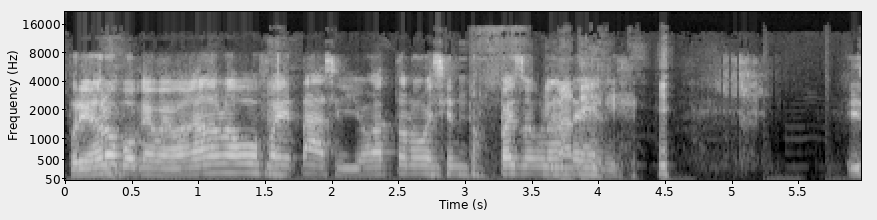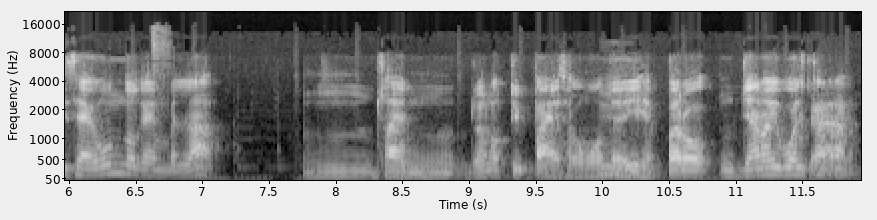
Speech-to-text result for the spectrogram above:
Primero porque me van a dar una bofetada si yo gasto 900 pesos en una tenis. Y segundo que en verdad, mm, o sea, mm, yo no estoy para eso como te Mm. dije, pero ya no hay vuelta Claro. atrás.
